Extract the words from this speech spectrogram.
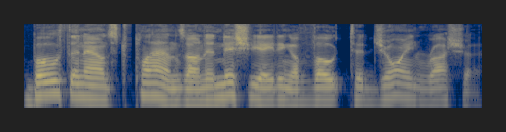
both announced plans on initiating a vote to join Russia.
